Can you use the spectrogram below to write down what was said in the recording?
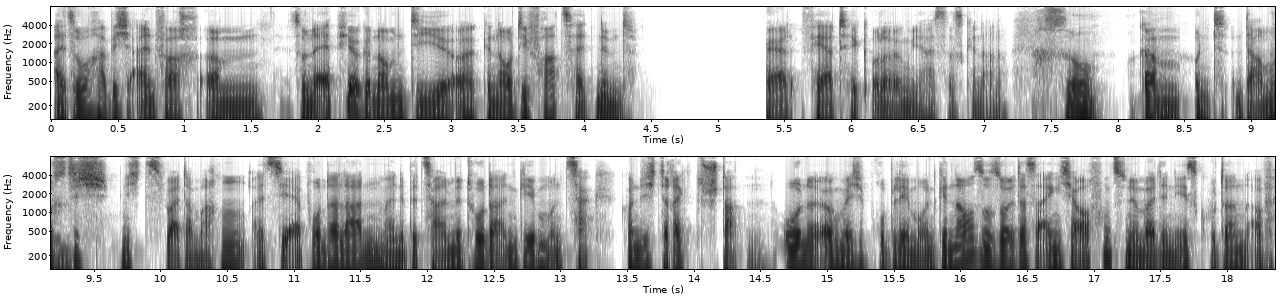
Also habe ich einfach ähm, so eine App hier genommen, die äh, genau die Fahrzeit nimmt. Fertig oder irgendwie heißt das, keine Ahnung. Ach so. Okay. Ähm, und da musste ich nichts weiter machen, als die App runterladen, meine Bezahlmethode angeben und zack, konnte ich direkt starten, ohne irgendwelche Probleme. Und genauso soll das eigentlich ja auch funktionieren bei den E-Scootern, aber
